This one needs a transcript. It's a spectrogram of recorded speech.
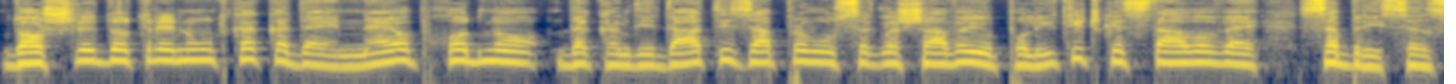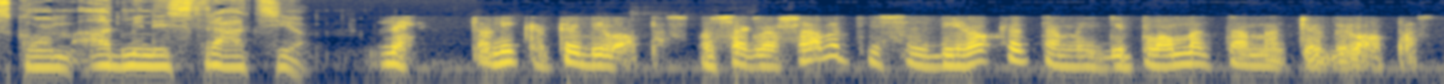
došli do trenutka kada je neophodno da kandidati zapravo usaglašavaju političke stavove sa briselskom administracijom. Ne, to nikad to je bilo opasno. Usaglašavati se s birokratama i diplomatama, to je bilo opasno.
